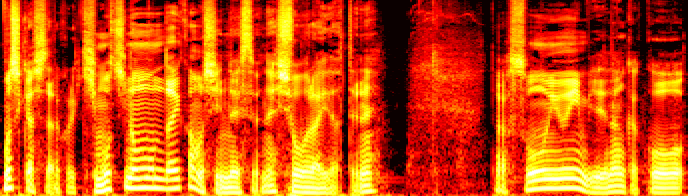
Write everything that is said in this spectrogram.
もしかしたらこれ気持ちの問題かもしれないですよね、将来だってね。だからそういう意味でなんかこ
